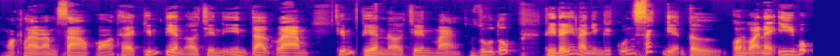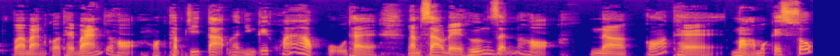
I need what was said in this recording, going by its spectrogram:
hoặc là làm sao có thể kiếm tiền ở trên Instagram, kiếm tiền ở trên mạng YouTube, thì đấy là những cái cuốn sách điện tử, còn gọi là ebook và bạn có thể bán cho họ, hoặc thậm chí tạo ra những cái khóa học cụ thể, làm sao để hướng dẫn họ là có thể mở một cái shop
